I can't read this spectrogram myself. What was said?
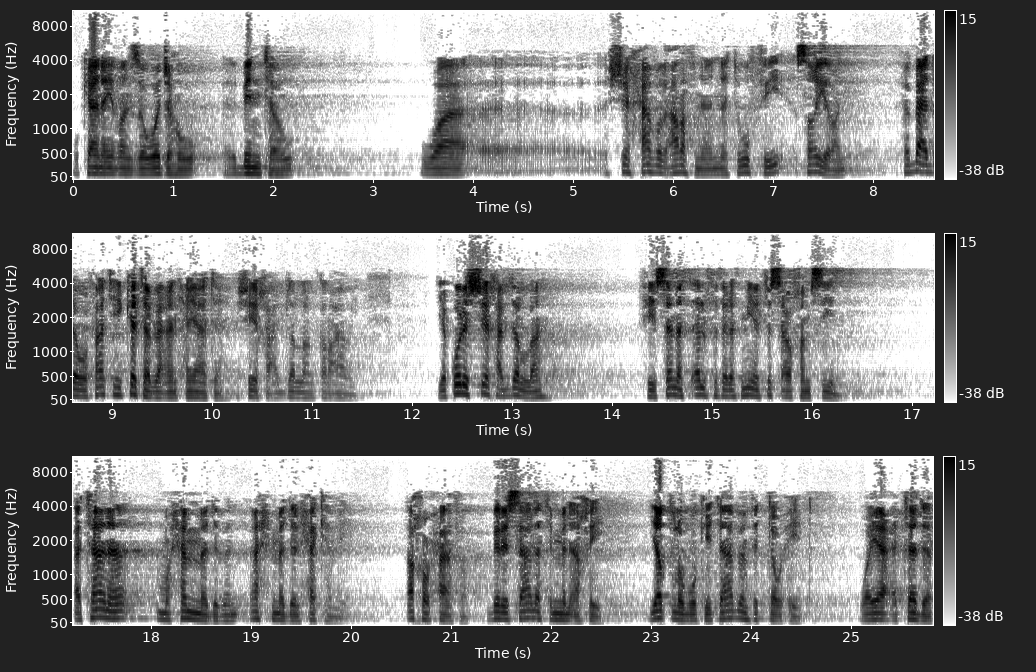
وكان أيضا زوجه بنته والشيخ حافظ عرفنا أنه توفي صغيرا فبعد وفاته كتب عن حياته الشيخ عبد الله القرعاوي. يقول الشيخ عبد الله في سنة 1359 أتانا محمد بن أحمد الحكمي أخو حافظ برسالة من أخيه يطلب كتابا في التوحيد ويعتذر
